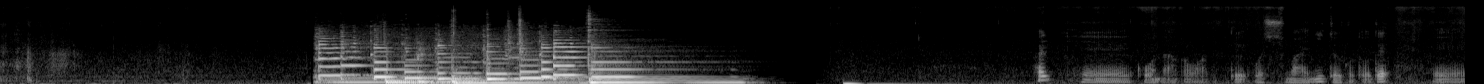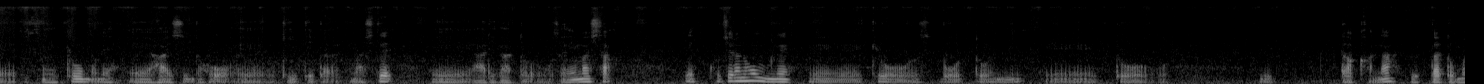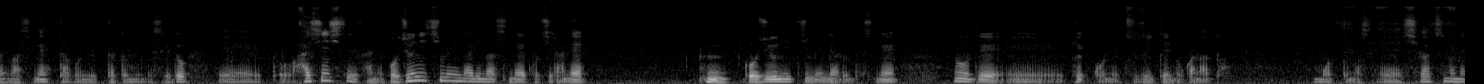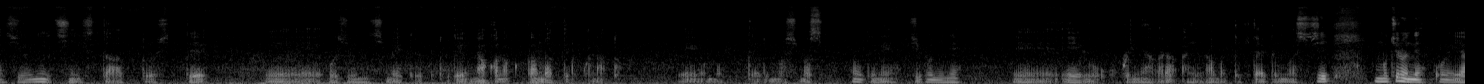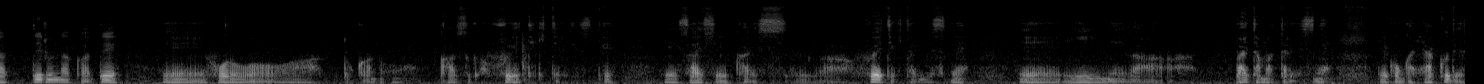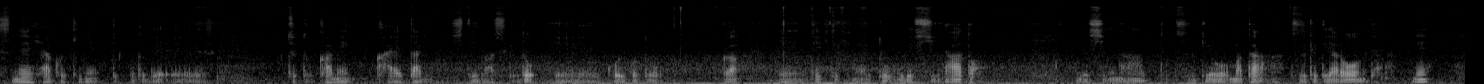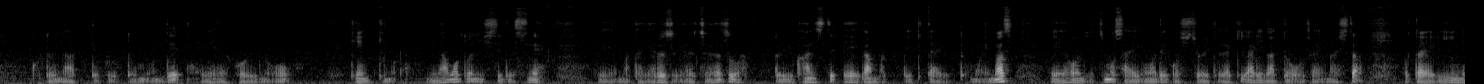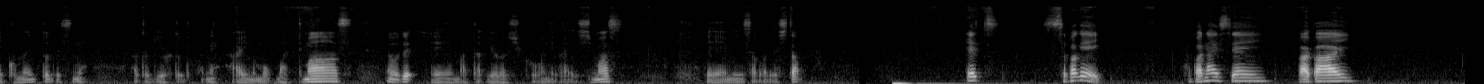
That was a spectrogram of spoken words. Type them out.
えー、コーナーが終わっておしまいにということで、えー、ですね、今日もね、え配信の方、え聞いていただきまして、えありがとうございました。でこちらの方もね、え今日冒頭に、えっと、言ったかな？言ったと思いますね。多分言ったと思うんですけど、えっと、配信してからね、50日目になりますね、こちらね。うん、50日目になるんですね。なので、えー、結構ね、続いてるのかなと思ってます。えー、4月のね、12日にスタートして、えー、50日目ということで、なかなか頑張ってるかなと、えー、思ったりもします。なのでね、自分にね、えー、エールを送りながら、えー、頑張っていきたいと思いますし、もちろんね、これやってる中で、えー、フォロワーとかの数が増えてきてるですね、え再生回数が増えてきたりですね、えいいねがいっぱい溜まったりですね、で今回100ですね。100記念ということで、えー、ちょっと画面変えたりしていますけど、えー、こういうことが、えー、定期的になると嬉しいなと。嬉しいなって続けをまた続けてやろうみたいなねことになってくると思うんで、えこういうのを元気の源にしてですね、えまたやるぞやるぞやるぞという感じで、え頑張っていきたいと思います。え本日も最後までご視聴いただきありがとうございました。お便り、いいね、コメントですね。あとギフトとかね、ああいうのも待ってます。なので、えまたよろしくお願いします。えー、ミニサバでした。Let's サバゲイ Have a nice day! Bye bye!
